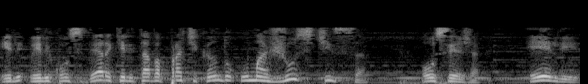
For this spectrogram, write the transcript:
ele, ele considera que ele estava praticando uma justiça. Ou seja, ele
